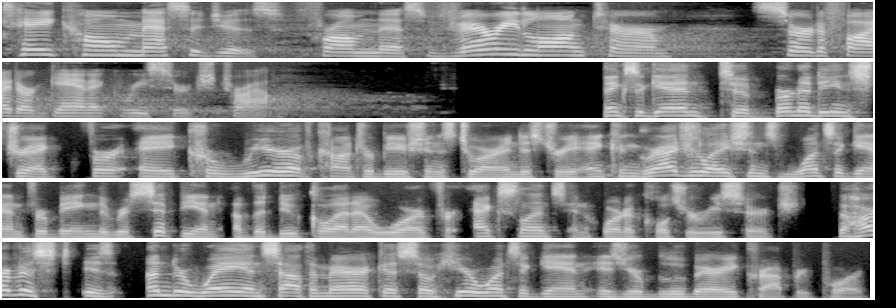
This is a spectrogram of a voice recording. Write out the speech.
take home messages from this very long term certified organic research trial. Thanks again to Bernadine Strik for a career of contributions to our industry. And congratulations once again for being the recipient of the Duke Galletta Award for Excellence in Horticulture Research. The harvest is underway in South America, so here once again is your blueberry crop report.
